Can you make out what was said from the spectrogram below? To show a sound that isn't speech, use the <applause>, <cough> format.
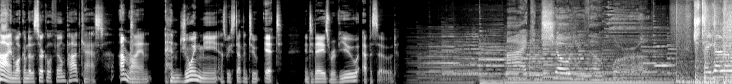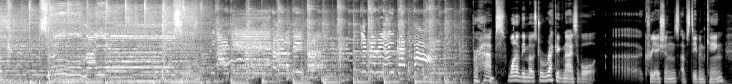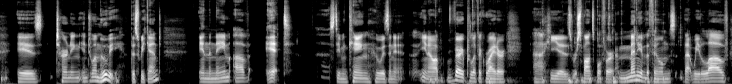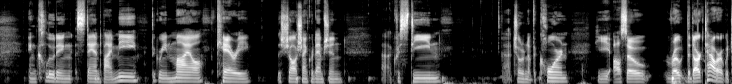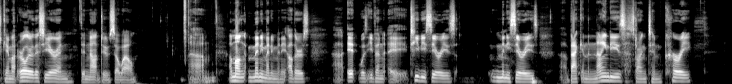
Hi, and welcome to the Circle of Film podcast. I'm Ryan, and join me as we step into It in today's review episode. I can show you the world. Just take a look through my eyes. You gotta dig a little deeper. It really ain't that far. Perhaps one of the most recognizable uh, creations of Stephen King is turning into a movie this weekend in the name of It. Uh, Stephen King, who is in it, you know, a very prolific writer. Uh, he is responsible for many of the films that we love, including Stand By Me, The Green Mile, Carrie, The Shawshank Redemption, uh, Christine, uh, Children of the Corn. He also wrote The Dark Tower, which came out earlier this year and did not do so well, um, among many, many, many others. Uh, it was even a TV series, miniseries, uh, back in the 90s, starring Tim Curry.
